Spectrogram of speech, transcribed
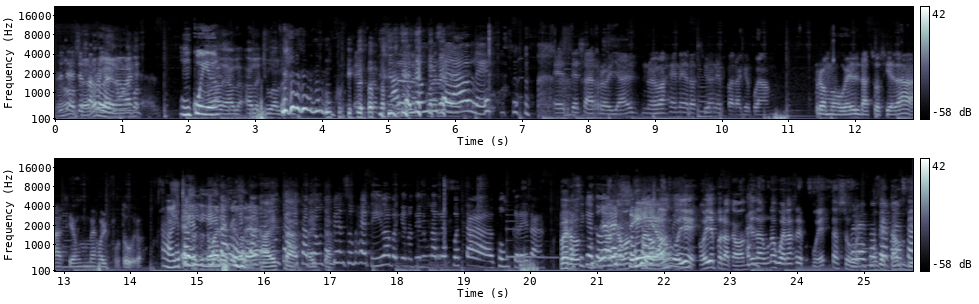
No, de- sé, desarrollar pero era nuevas- una Un cuido. Dale, habla, habla, Chu, habla. Un cuido. es- miserables. es desarrollar nuevas generaciones para que puedan promover la sociedad hacia un mejor futuro. Eso esta- que esta Ahí está, esta ahí pregunta está. es bien subjetiva porque no tiene una respuesta concreta. Pero Así que todo acaban- Sí, oye, oye, pero acaban de dar una buena respuesta sobre Pero esto se presta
